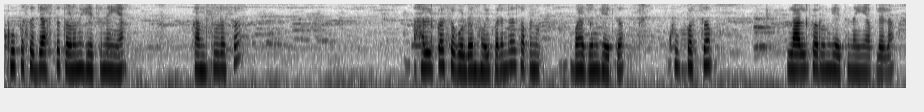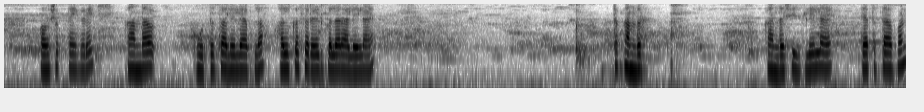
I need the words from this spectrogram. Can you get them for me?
खूप असं जास्त तळून घ्यायचं नाही आहे कांदा थोडंसं हलकंसं गोल्डन होईपर्यंतच आपण भाजून घ्यायचं. खूप असं लाल करून घ्यायचं नाही आपल्याला. पाहू शकता इकडे कांदा होतच आलेला आहे आपला. हलकंसं रेड कलर आलेला आहे. आता कांदा कांदा शिजलेला आहे. त्यात आता आपण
